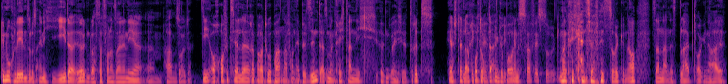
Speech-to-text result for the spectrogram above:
genug Läden, so dass eigentlich jeder irgendwas davon in seiner Nähe ähm, haben sollte. Die auch offizielle Reparaturpartner von Apple sind. Also man kriegt dann nicht irgendwelche Drittherstellerprodukte eingebaut. Man kriegt kein Surface zurück. Man kriegt kein Surface zurück, genau, sondern es bleibt original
